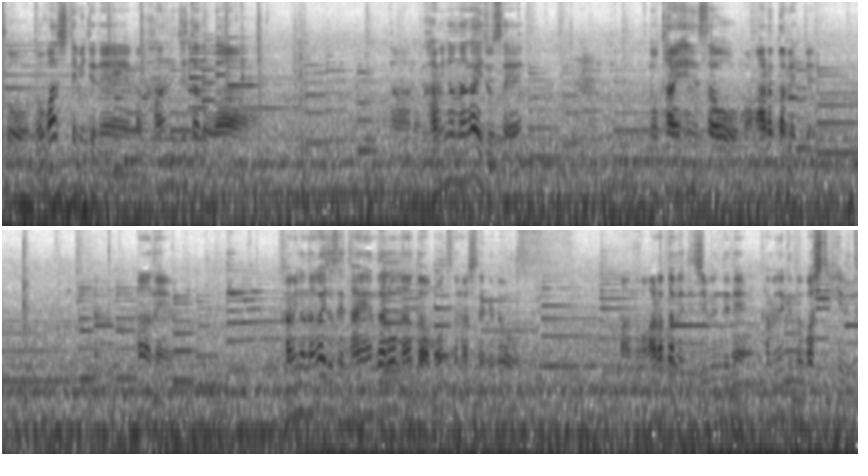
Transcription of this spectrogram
そう伸ばしてみてね、まあ、感じたのはあの髪の長い女性の大変さを、まあ、改めて、まあね髪の長い女性大変だろうなとは思ってましたけどあの改めて自分でね髪の毛伸ばしてみると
